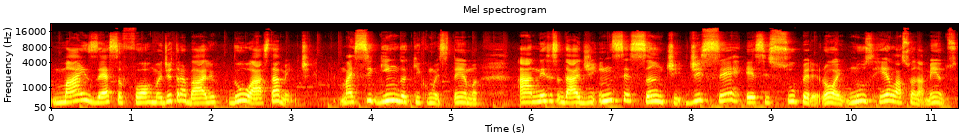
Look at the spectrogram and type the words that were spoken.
mais essa forma de trabalho do Astamente. Mas seguindo aqui com esse tema, a necessidade incessante de ser esse super-herói nos relacionamentos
